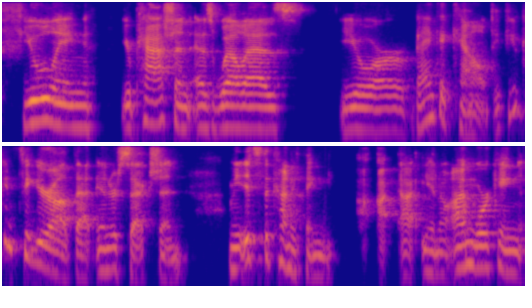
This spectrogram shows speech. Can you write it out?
fueling your passion as well as your bank account, if you can figure out that intersection, I mean, it's the kind of thing I, I, you know i'm working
